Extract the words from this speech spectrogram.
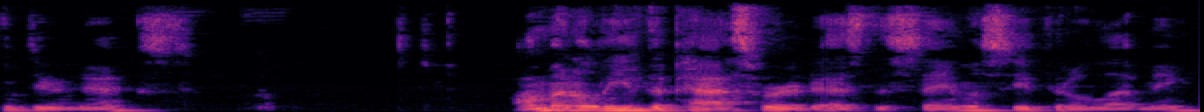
We'll do next. I'm going to leave the password as the same. Let's see if it'll let me.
